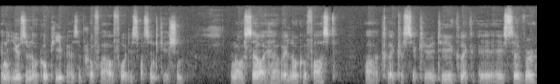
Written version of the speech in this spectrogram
and use local PEAP as a profile for this authentication. And also I have a local fast. Uh, click security, click AA server,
